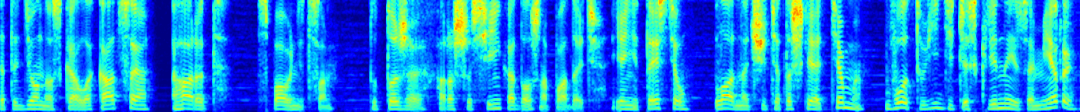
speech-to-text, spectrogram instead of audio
Это дионовская локация. Гаррет спаунится. Тут тоже хорошо синька должна падать. Я не тестил. Ладно, чуть отошли от темы. Вот видите скрины и замеры.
